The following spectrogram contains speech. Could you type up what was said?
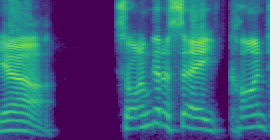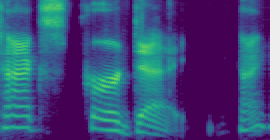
Yeah. So I'm going to say contacts per day. Okay.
